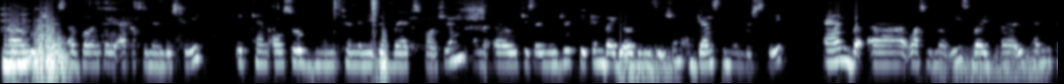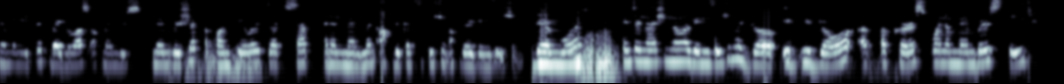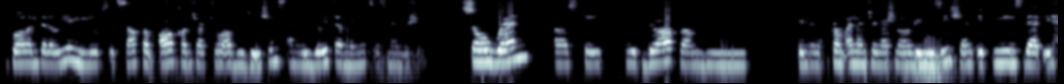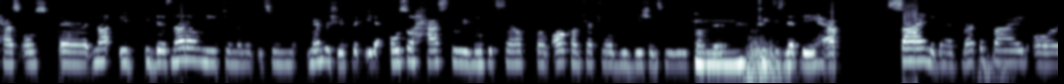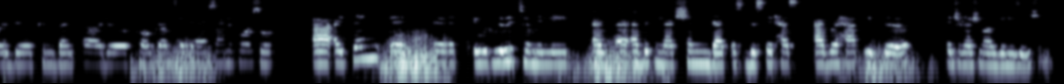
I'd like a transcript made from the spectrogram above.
uh, mm-hmm. which is a voluntary act of the member state. It can also be terminated by expulsion, uh, which is a measure taken by the organization against the member state. And uh, last but not least, by uh, it can be terminated by the loss of members membership upon failure to accept an amendment of the constitution of the organization. Therefore, international organization withdraw it withdrawal occurs when a member state voluntarily removes itself from all contractual obligations and legally terminates its membership. So when a state withdraw from the from an international organization, it means that it has also uh, not it, it does not only terminate its membership, but it also has to remove itself from all contractual obligations, meaning from mm. the treaties that they have signed, that they have ratified, or the convent uh, the programs that they have signed for. So uh, I think it, it it would really terminate every connection that the state has ever had with the international organization.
